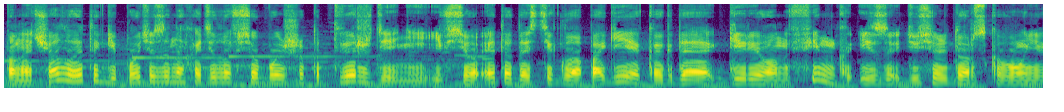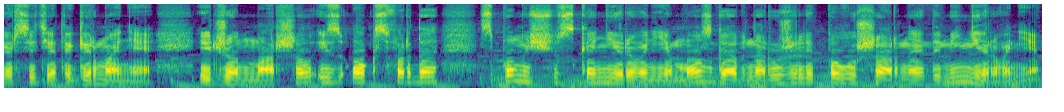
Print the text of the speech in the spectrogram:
Поначалу эта гипотеза находила все больше подтверждений, и все это достигло апогея, когда Гирион Финк из Дюссельдорфского университета Германия и Джон Маршалл из Оксфорда с помощью сканирования мозга обнаружили полушарное доминирование.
